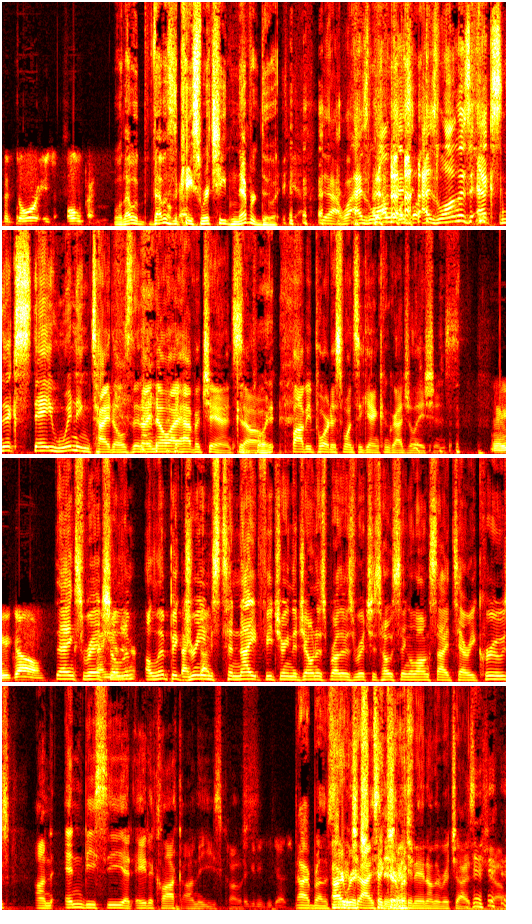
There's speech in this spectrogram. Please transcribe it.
the door is open. Well, that would that was okay. the case. Rich, he'd never do it. Yeah. yeah. Well, as long as as long as ex Knicks stay winning titles, then I know I have a chance. Good so, point. Bobby Portis, once again, congratulations. There you go. Thanks, Rich. Olymp- Olympic Thanks, Dreams guys. tonight, featuring the Jonas Brothers. Rich is hosting alongside Terry Crews on NBC at eight o'clock on the East Coast. Take it easy, guys. All right, brothers. All right, Rich, Rich Eisen take care, checking in on the Rich Eisen show.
